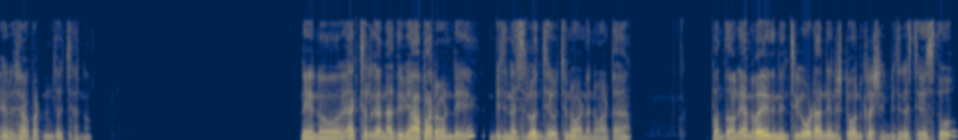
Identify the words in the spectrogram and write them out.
నేను విశాఖపట్నం నుంచి వచ్చాను. నేను యాక్చువల్గా నాది వ్యాపారం అండి. బిజినెస్లోంచి వచ్చినవాడిని అనమాట పంతొమ్మిది వందల ఎనభై ఐదు నుంచి కూడా నేను స్టోన్ క్రషింగ్ బిజినెస్ చేస్తూ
